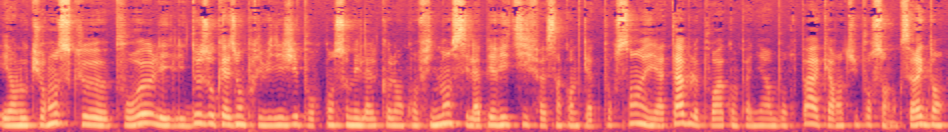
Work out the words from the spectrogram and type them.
Et en l'occurrence, que pour eux, les, deux occasions privilégiées pour consommer l'alcool en confinement, c'est l'apéritif à 54% et à table pour accompagner un bon repas à 48%. Donc c'est vrai que dans,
